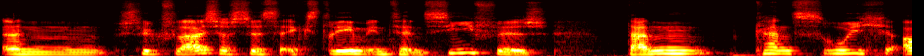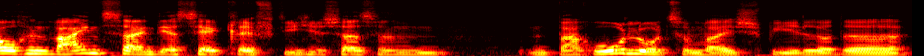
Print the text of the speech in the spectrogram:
ein Stück Fleisch hast, das extrem intensiv ist, dann kann es ruhig auch ein Wein sein, der sehr kräftig ist, also ein, ein Barolo zum Beispiel oder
